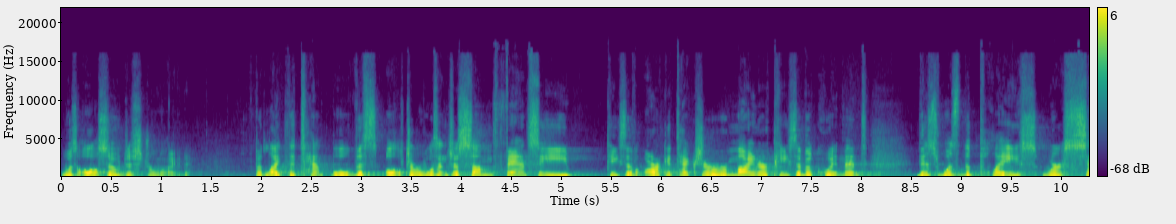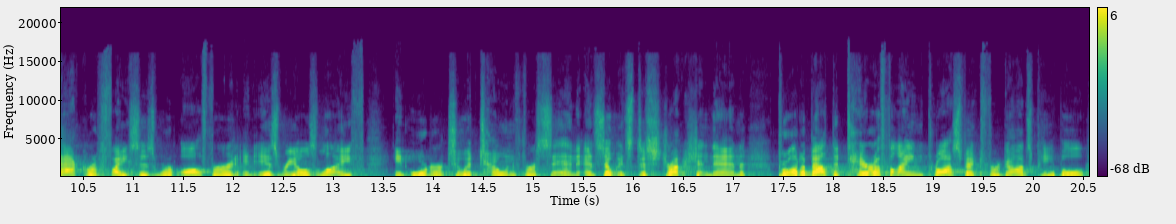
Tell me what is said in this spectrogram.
was also destroyed. But like the temple, this altar wasn't just some fancy piece of architecture or minor piece of equipment. This was the place where sacrifices were offered in Israel's life in order to atone for sin. And so its destruction then brought about the terrifying prospect for God's people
